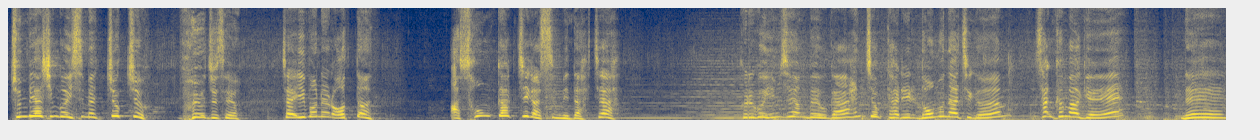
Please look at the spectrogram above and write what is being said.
준비하신 거 있으면 쭉쭉 보여주세요. 자 이번엔 어떤 아 손깍지 같습니다. 자 그리고 임수영 배우가 한쪽 다리를 너무나 지금 상큼하게 네.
